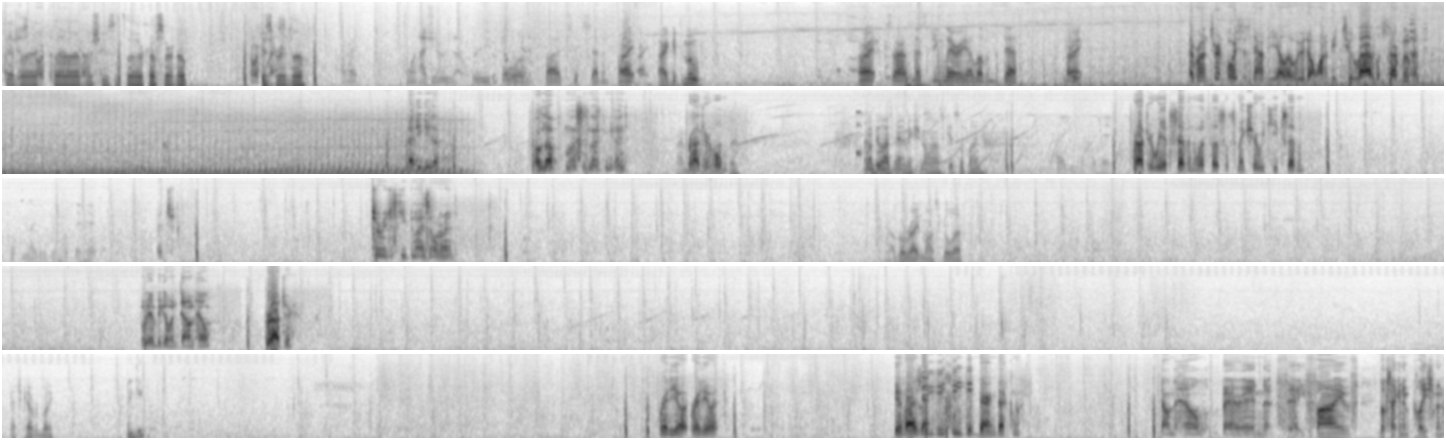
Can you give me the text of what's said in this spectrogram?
I'm Yeah, north of but the uh, no issues with the aircraft starting up. He's green though. Alright. One, I two, shouted out. three, Who killed four, Ted? five, six, seven. Alright. Alright, get to move. Alright, sorry, I was messaging Larry. I love him to death. Alright. Everyone turn voices down to yellow. We don't want to be too loud. Let's start moving. How do you do that? Hold up, Moss is lagging behind. I'm Roger, last hold. man. I'll be last man to make sure no one else gets the fine. Roger, we have seven with us. Let's make sure we keep seven. What the heck? Edge. Sure, we just keep an eyes all around. I'll go right, Moss, you go left. We're gonna be going downhill. Roger. Got you covered, buddy. Thank you. Radio it, radio it. We have eyes on VC, give bearing Declan. Down the hill, bearing 35. Looks like an emplacement.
